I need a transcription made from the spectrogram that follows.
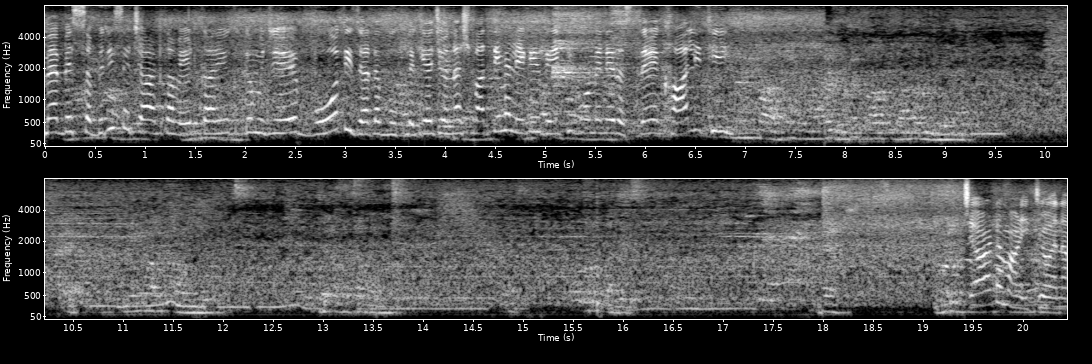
मैं बेसब्री से चाट का वेट कर रही हूँ क्योंकि मुझे बहुत ही ज़्यादा भूख लगी है। जो नाशपाती में लेके गई थी, वो मैंने रास्ते में खा ली थी। चाट हमारी जो है ना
